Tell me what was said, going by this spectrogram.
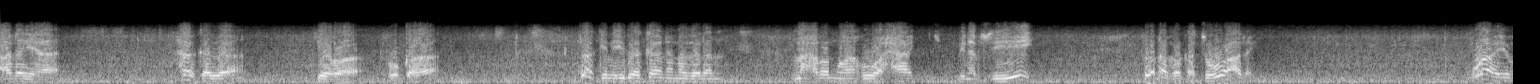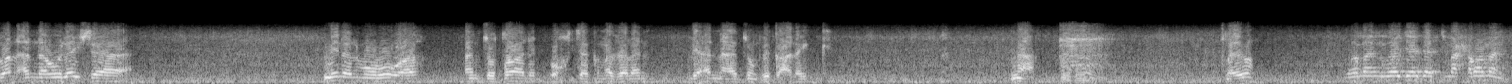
عليها. هكذا. يرى فقهاء. لكن إذا كان مثلا محرمها هو حاج بنفسه فنفقته عليه. وأيضا أنه ليس من المروءة أن تطالب أختك مثلا بأنها تنفق عليك. نعم. أيوه. ومن وجدت محرما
